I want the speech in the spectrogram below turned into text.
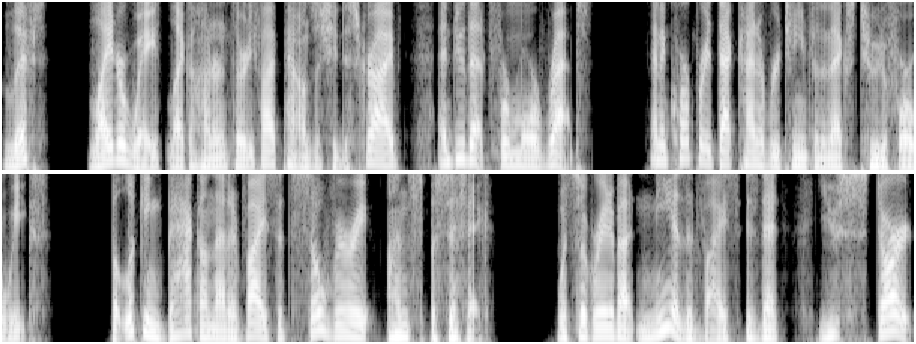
lift lighter weight, like 135 pounds as she described, and do that for more reps and incorporate that kind of routine for the next two to four weeks. But looking back on that advice, it's so very unspecific. What's so great about Nia's advice is that you start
